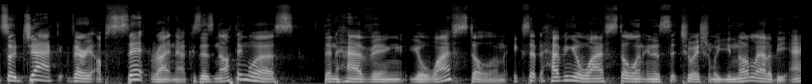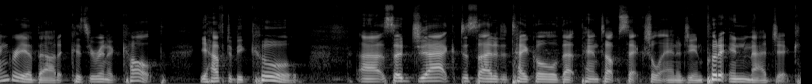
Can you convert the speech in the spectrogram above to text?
so Jack, very upset right now because there's nothing worse than having your wife stolen, except having your wife stolen in a situation where you're not allowed to be angry about it because you're in a cult. You have to be cool. Uh, so Jack decided to take all of that pent up sexual energy and put it in magic.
